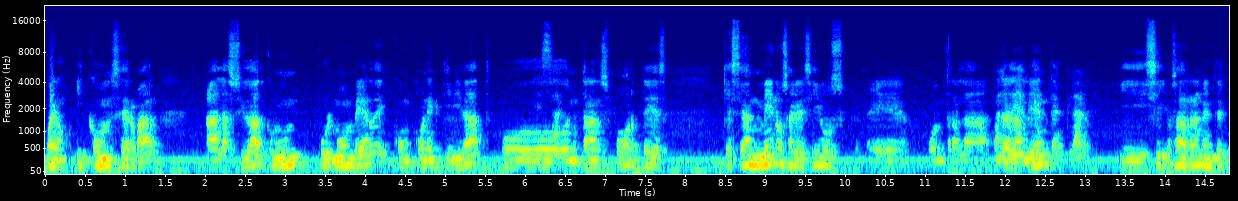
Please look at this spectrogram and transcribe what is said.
bueno, y conservar a la ciudad como un pulmón verde con conectividad, con transportes que sean menos agresivos eh, contra, la, contra el ambiente. Claro. Y sí, o sea, realmente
